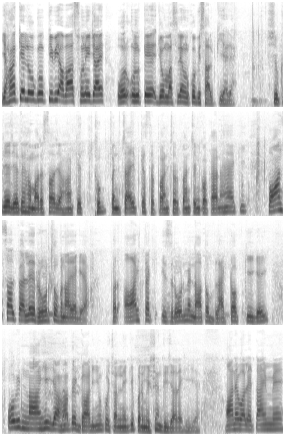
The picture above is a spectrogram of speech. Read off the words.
यहाँ के लोगों की भी आवाज़ सुनी जाए और उनके जो मसले उनको भी सॉल्व किया जाए। शुक्रिया ये थे हमारे साथ यहाँ के थुब पंचायत के सरपंच और पंच, इनको कहना है कि पाँच साल पहले रोड तो बनाया गया, पर आज तक इस रोड में ना तो ब्लैक टॉप की गई और ना ही यहाँ पे गाड़ियों को चलने की परमिशन दी जा रही है। आने वाले टाइम में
